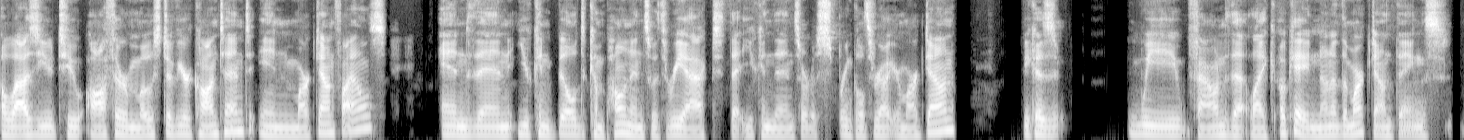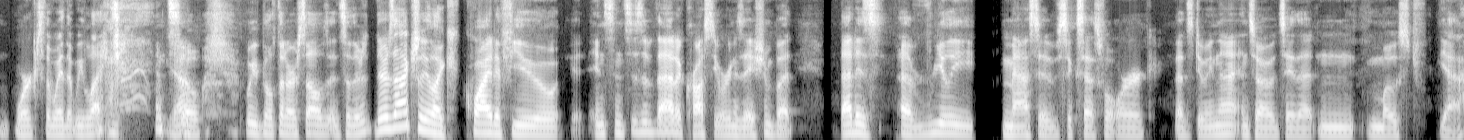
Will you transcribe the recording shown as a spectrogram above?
allows you to author most of your content in markdown files and then you can build components with react that you can then sort of sprinkle throughout your markdown because we found that like okay none of the markdown things worked the way that we liked and yeah. so we built it ourselves and so there's there's actually like quite a few instances of that across the organization but that is a really massive successful org that's doing that and so i would say that most yeah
